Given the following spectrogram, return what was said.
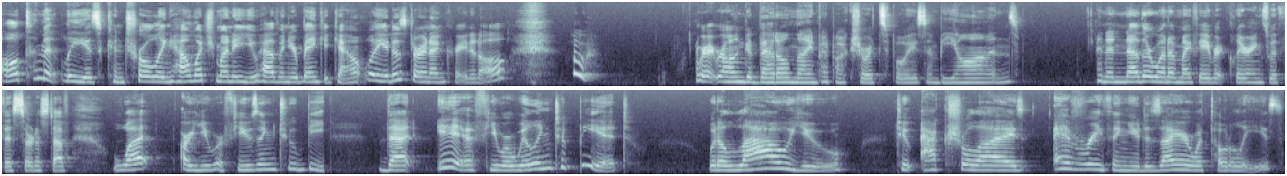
ultimately is controlling how much money you have in your bank account well you just try and uncreate it all. Whew. right wrong good bad all nine POD shorts boys and beyonds. And another one of my favorite clearings with this sort of stuff what are you refusing to be? That if you were willing to be it, would allow you to actualize everything you desire with total ease.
